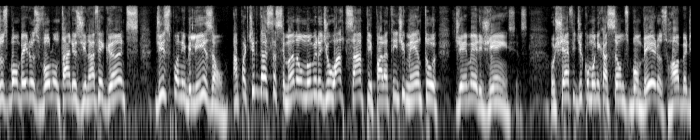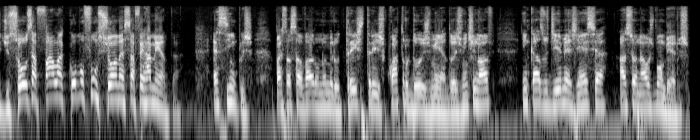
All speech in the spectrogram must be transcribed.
Os bombeiros voluntários de navegantes disponibilizam, a partir desta semana, um número de WhatsApp para atendimento de emergências. O chefe de comunicação dos bombeiros, Robert de Souza, fala como funciona essa ferramenta. É simples, basta salvar o número 33426229 em caso de emergência, acionar os bombeiros.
